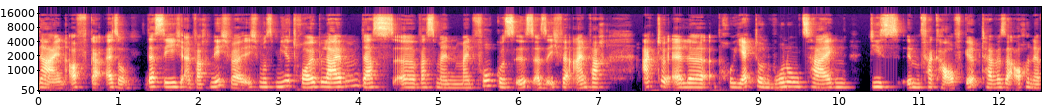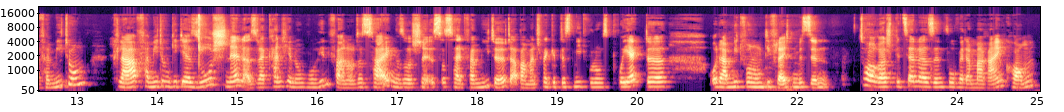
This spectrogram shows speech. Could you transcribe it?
Nein, auf also das sehe ich einfach nicht, weil ich muss mir treu bleiben, das, äh, was mein, mein Fokus ist. Also ich will einfach aktuelle Projekte und Wohnungen zeigen, die es im Verkauf gibt, teilweise auch in der Vermietung. Klar, Vermietung geht ja so schnell, also da kann ich ja nirgendwo hinfahren und das zeigen, so schnell ist das halt vermietet, aber manchmal gibt es Mietwohnungsprojekte oder Mietwohnungen, die vielleicht ein bisschen teurer, spezieller sind, wo wir dann mal reinkommen.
